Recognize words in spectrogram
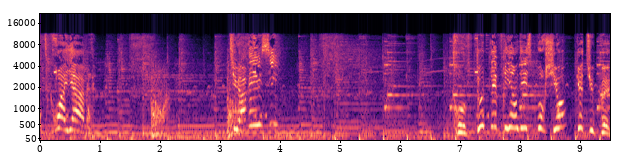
Incroyable Tu as réussi Trouve toutes les friandises pour chiot que tu peux.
